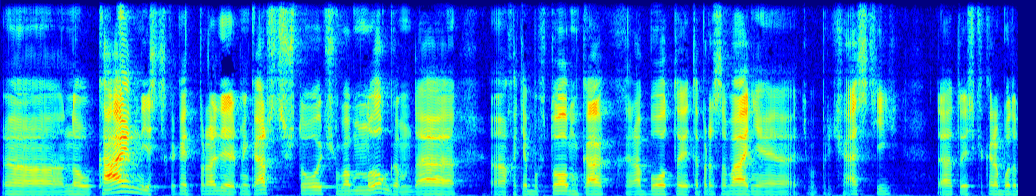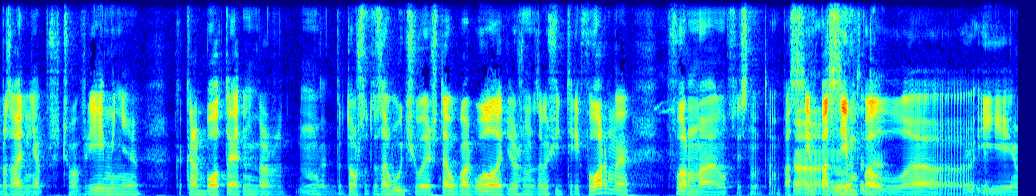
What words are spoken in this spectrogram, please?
uh, No Kind есть какая-то параллель. Мне кажется, что очень во многом, да, uh, хотя бы в том, как работает образование, типа, причастий, да, то есть как работает образование прошедшего времени, как работает, например, ну, как бы то, что ты заучиваешь, да, у глагола тебе нужно заучить три формы, форма, ну, соответственно, там, по, sim, а, по ну simple да. э, и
